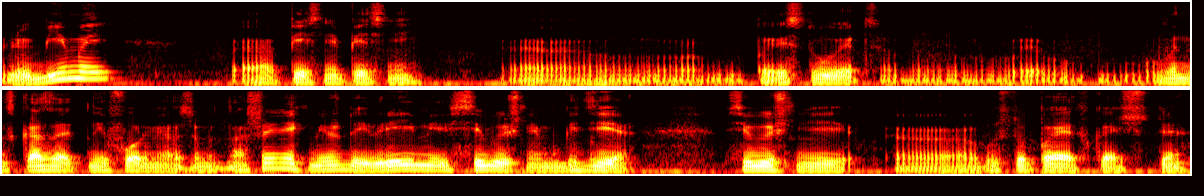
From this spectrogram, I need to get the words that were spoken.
любимый – Э, песни песней э, повествует в иносказательной форме о взаимоотношениях между евреями и Всевышним, где Всевышний э, выступает в качестве,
